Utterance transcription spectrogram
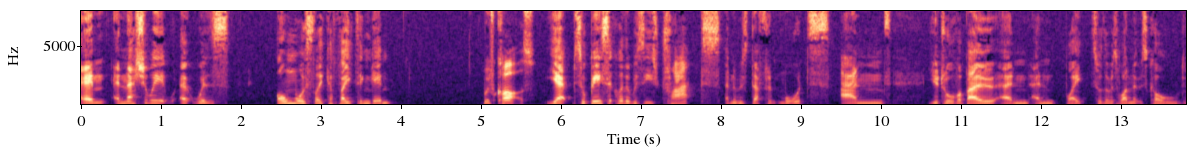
Um, initially, it, it was almost like a fighting game. With cars. Yep. So basically, there was these tracks, and there was different modes, and you drove about, and and like so, there was one that was called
